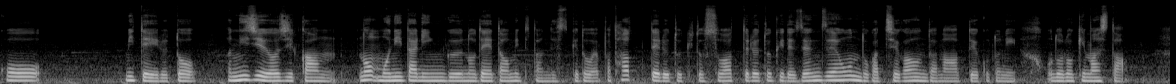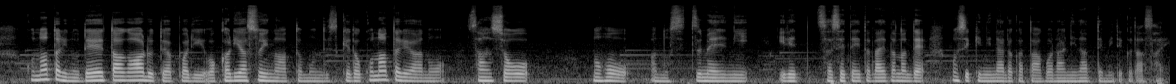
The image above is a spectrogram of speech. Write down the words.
こう見ていると24時間のモニタリングのデータを見てたんですけどやっぱ立ってる時と座ってる時で全然温度が違うんだなっていうことに驚きました。この辺りのデータがあるとやっぱり分かりやすいなって思うんですけどこの辺りはあの参照の方あの説明に入れさせていただいたのでもし気になる方はご覧になってみてください。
